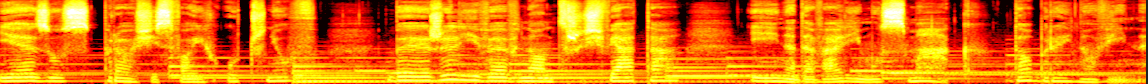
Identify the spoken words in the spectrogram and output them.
Jezus prosi swoich uczniów, by żyli wewnątrz świata i nadawali mu smak dobrej nowiny.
